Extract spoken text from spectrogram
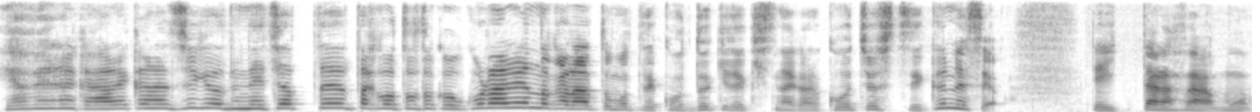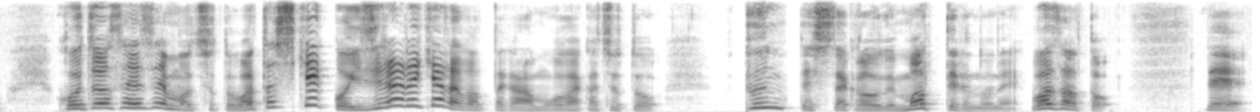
やべえなんかあれから授業で寝ちゃってたこととか怒られるのかなと思って、こうドキドキしながら校長室行くんですよ。で、行ったらさ、もう、校長先生もちょっと私結構いじられキャラだったから、もうなんかちょっと、プンってした顔で待ってるのね。わざと。で、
